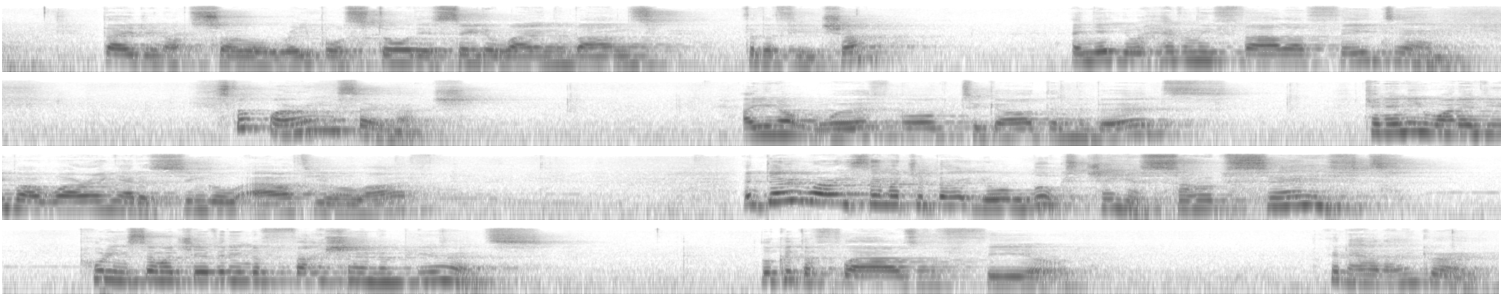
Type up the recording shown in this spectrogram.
They do not sow or reap or store their seed away in the barns for the future, and yet your Heavenly Father feeds them. Stop worrying so much. Are you not worth more to God than the birds? Can any one of you, by worrying, add a single hour to your life? And don't worry so much about your looks. Gee, you're so obsessed. Putting so much effort into fashion and appearance. Look at the flowers of the field. Look at how they grow.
